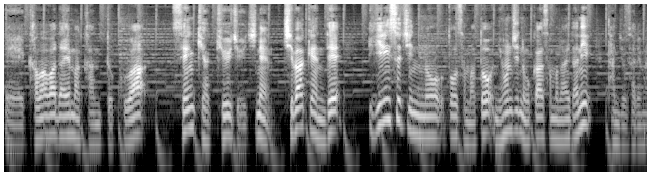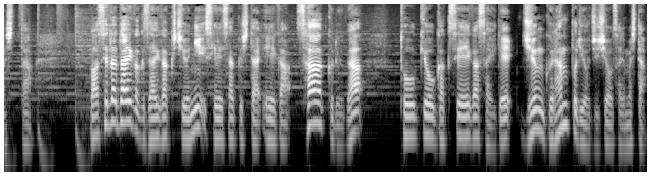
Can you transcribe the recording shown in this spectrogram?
えー川端恵馬監督は1991年千葉県でイギリス人のお父様と日本人のお母様の間に誕生されました。早稲田大学在学中に制作した映画「サークル」が東京学生映画祭で準グランプリを受賞されました。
